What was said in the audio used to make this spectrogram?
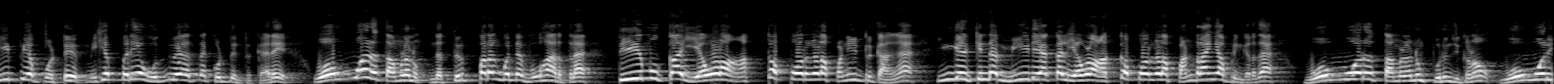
டிபியை போட்டு மிகப்பெரிய உத்வேகத்தை கொடுத்துட்டு இருக்காரு. ஒவ்வொரு தமிழனும் இந்த திருப்பரங்குன்ற விவகாரத்தில் திமுக எவ்வளோ அக்கப்போர்களை பண்ணிட்டு இருக்காங்க இங்கே இருக்கின்ற மீடியாக்கள் எவ்வளோ அக்கப்போர்களை பண்ணுறாங்க அப்படிங்கிறத ஒவ்வொரு தமிழனும் புரிஞ்சுக்கணும் ஒவ்வொரு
